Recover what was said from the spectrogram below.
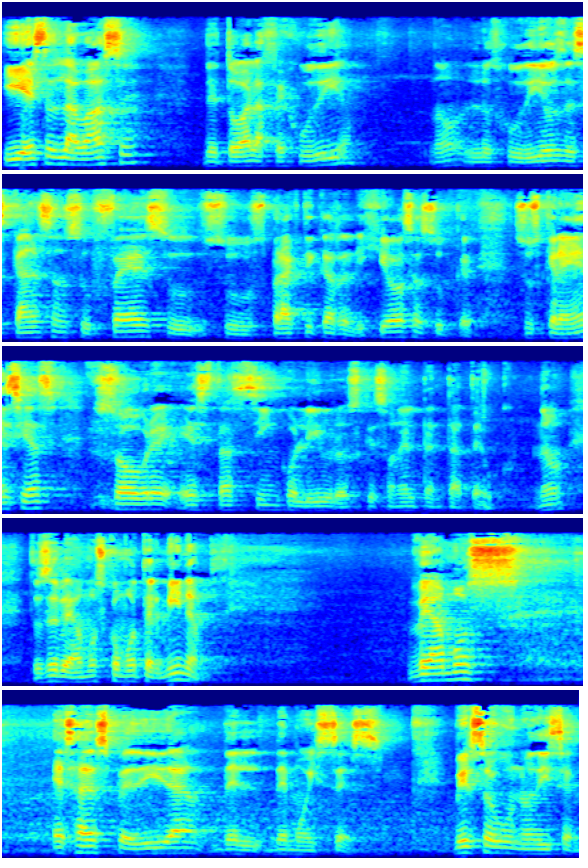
Y esa es la base de toda la fe judía. ¿no? Los judíos descansan su fe, sus prácticas religiosas, sus creencias sobre estos cinco libros que son el Pentateuco. ¿no? Entonces veamos cómo termina. Veamos esa despedida de Moisés. Verso 1 dice,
